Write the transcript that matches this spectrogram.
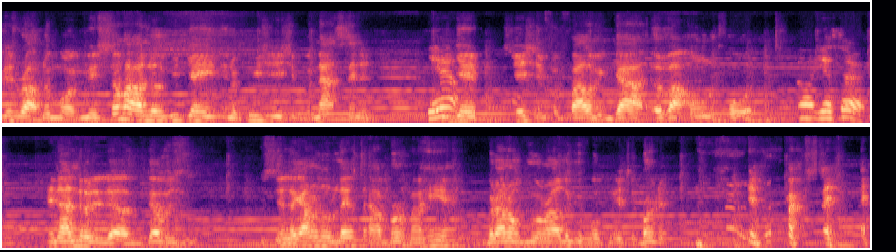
this route no more. I mean, somehow or another, we gain an appreciation for not sinning. Yeah. We gain appreciation for following God of our own accord. Oh, yes, sir. And I know that uh, that was saying like I don't know the last time I burnt my hand, but I don't go around looking for a place to burn it. You know what I'm saying?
